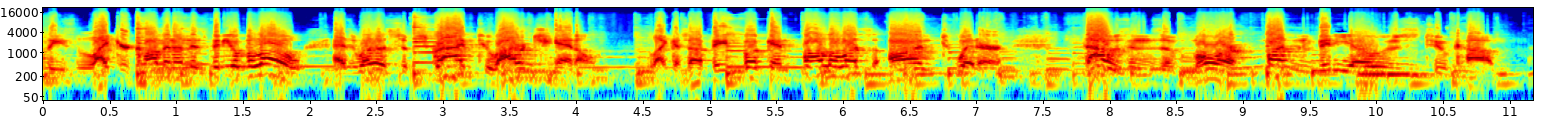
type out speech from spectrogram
please like or comment on this video below, as well as subscribe to our channel. Like us on Facebook and follow us on Twitter. Thousands of more fun videos to come.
